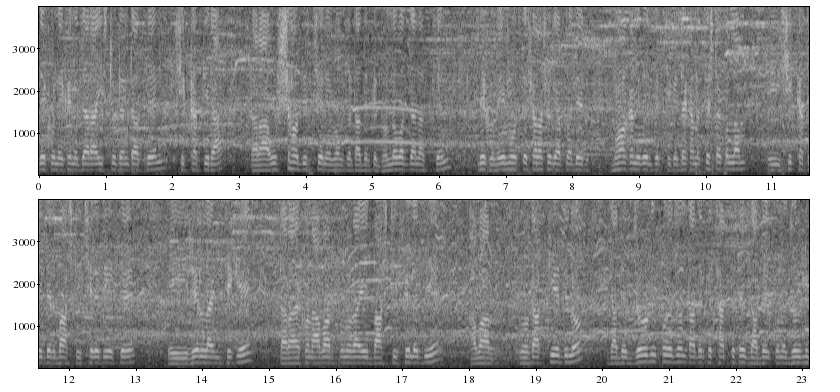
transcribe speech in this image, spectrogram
দেখুন, এখানে যারা স্টুডেন্ট আছেন, শিক্ষার্থীরা, তারা উৎসাহ দিচ্ছেন এবং তাদেরকে ধন্যবাদ জানাচ্ছেন। দেখুন, এই মুহূর্তে সরাসরি আপনাদের মহাখালী রেলগেট থেকে দেখানোর চেষ্টা করলাম। এই শিক্ষার্থীদের বাসটি ছেড়ে দিয়েছে। এই রেল লাইন থেকে তারা এখন আবার পুনরায় বাসটি ফেলে দিয়ে আবার রোড আটকিয়ে দিল। যাদের জরুরি প্রয়োজন তাদেরকে ছাড়তেছে, যাদের কোনো জরুরি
